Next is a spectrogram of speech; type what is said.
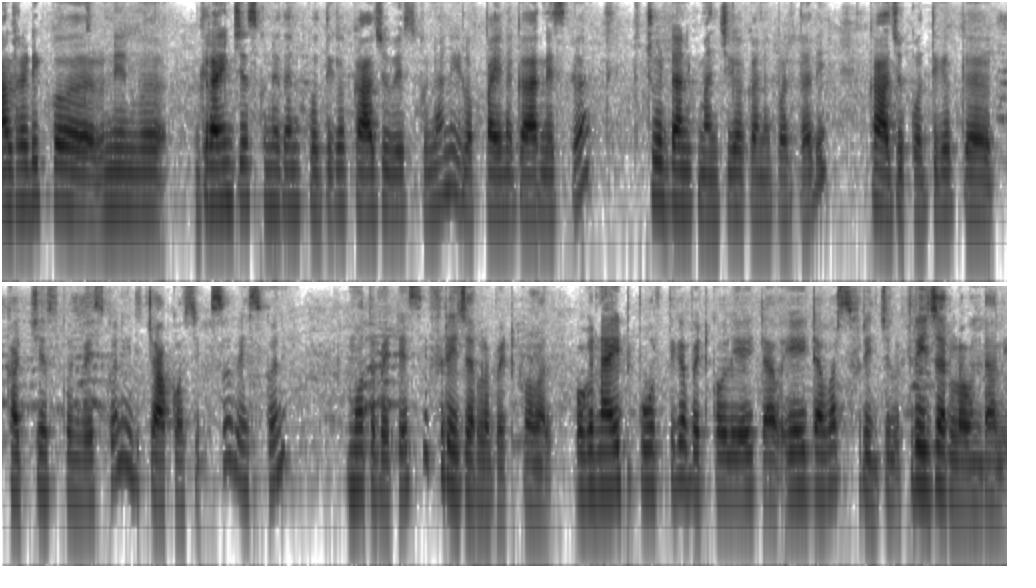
ఆల్రెడీ నేను గ్రైండ్ చేసుకునేదానికి కొద్దిగా కాజు వేసుకున్నాను. ఇలా పైన గార్నిష్గా చూడడానికి మంచిగా కనపడుతుంది. కాజు కొద్దిగా కట్ చేసుకొని వేసుకొని ఇది చాకో చిప్స్ వేసుకొని మూత పెట్టేసి ఫ్రీజర్లో పెట్టుకోవాలి. ఒక నైట్ పూర్తిగా పెట్టుకోవాలి. ఎయిట్ ఎయిట్ అవర్స్ ఫ్రిడ్జ్లో ఫ్రీజర్లో ఉండాలి.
